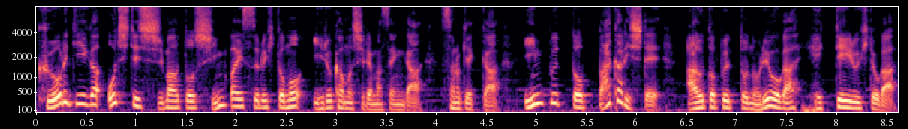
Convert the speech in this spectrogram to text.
クオリティが落ちてしまうと心配する人もいるかもしれませんがその結果インプットばかりしてアウトプットの量が減っている人が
